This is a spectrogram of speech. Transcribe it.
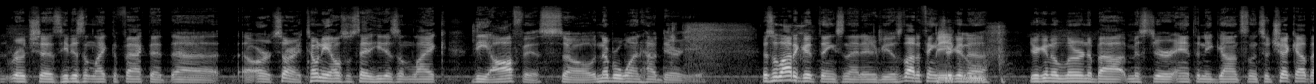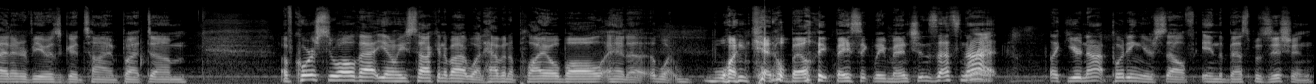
Roach says he doesn't like the fact that, uh, or sorry, Tony also said he doesn't like The Office. So number one, how dare you? There's a lot of good things in that interview. There's a lot of things Big you're gonna oof. you're gonna learn about Mr. Anthony Gonsolin. So check out that interview; it's a good time. But um, of course, through all that, you know, he's talking about what having a plyo ball and a what one kettlebell. He basically mentions that's not Right. like you're not putting yourself in the best position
